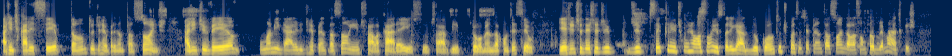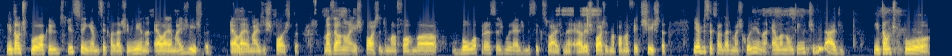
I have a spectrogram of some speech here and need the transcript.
A gente carecer tanto de representações, a gente vê uma migalha de representação e a gente fala, cara, é isso, sabe? Pelo menos aconteceu. E a gente deixa de, de ser crítico em relação a isso, tá ligado? Do quanto, tipo, essas representações, elas são problemáticas. Então, tipo, eu acredito que sim, a bissexualidade feminina, ela é mais vista, ela é mais exposta. Mas ela não é exposta de uma forma boa para essas mulheres bissexuais, né? Ela é exposta de uma forma fetichista. E a bissexualidade masculina, ela não tem utilidade. Então, tipo,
